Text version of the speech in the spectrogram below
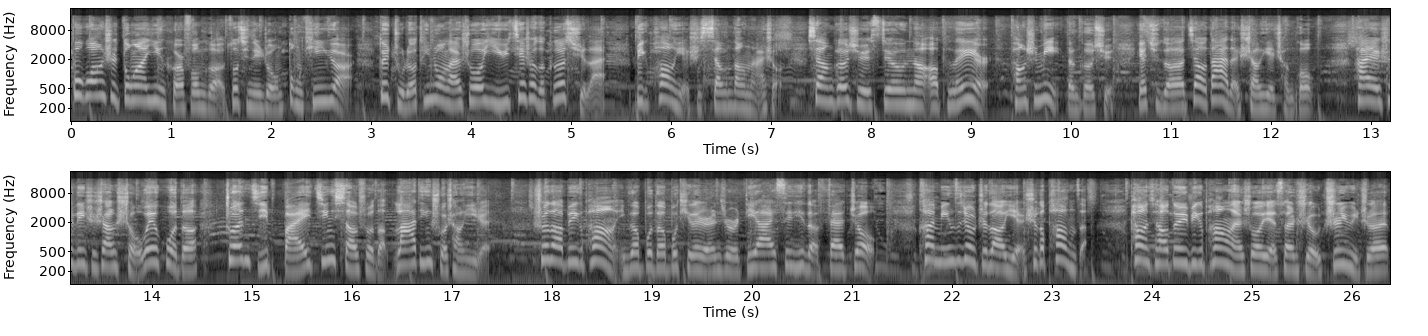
不光是东岸硬核风格，做起那种动听悦耳、对主流听众来说易于接受的歌曲来，Big Pun 也是相当拿手。像歌曲《Still Not a Player》、《Punch Me》等歌曲也取得了较大的商业成功。他也是历史上首位获得专辑白金销售的拉丁说唱艺人。说到 Big Pun，一个不得不提的人就是 D.I.C.T 的 Fat Joe，看名字就知道也是个胖子。胖乔对于 Big Pun 来说也算是有知遇之恩。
